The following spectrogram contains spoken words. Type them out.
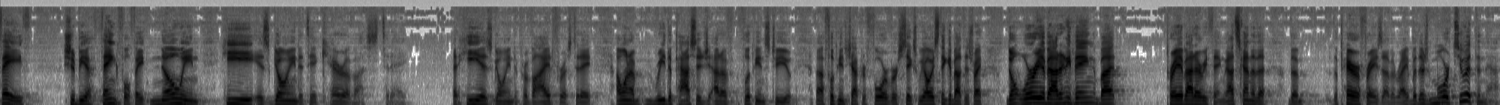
faith should be a thankful faith, knowing He is going to take care of us today, that He is going to provide for us today. I want to read the passage out of Philippians to you. Uh, Philippians chapter 4, verse 6. We always think about this, right? Don't worry about anything, but pray about everything. That's kind of the, the, the paraphrase of it, right? But there's more to it than that.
